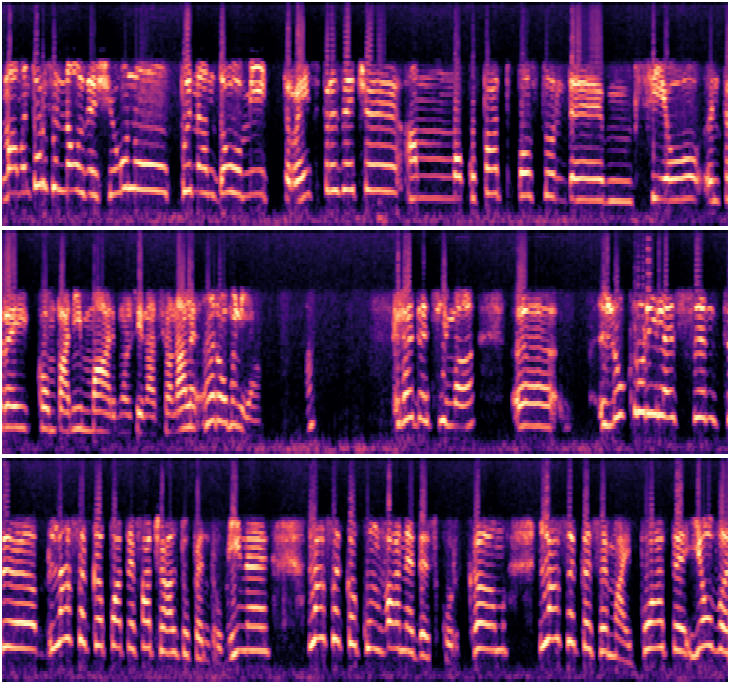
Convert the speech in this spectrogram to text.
M-am întors în 91 până în 2013 am ocupat posturi de m, CEO în trei companii mari multinaționale în România. Da? Credeți-mă, uh, lucrurile sunt, uh, lasă că poate face altul pentru mine, lasă că cumva ne descurcăm, lasă că se mai poate. Eu vă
